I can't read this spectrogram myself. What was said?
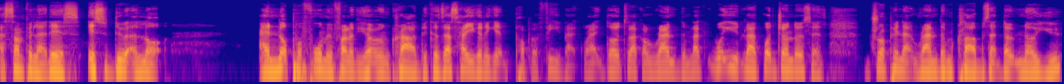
at something like this is to do it a lot and not perform in front of your own crowd because that's how you're going to get proper feedback, right? Go to like a random, like what you like, what John Doe says, drop in at random clubs that don't know you,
